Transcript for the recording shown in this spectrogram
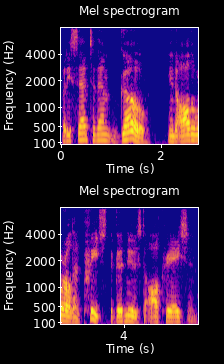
But he said to them, Go into all the world and preach the good news to all creation.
